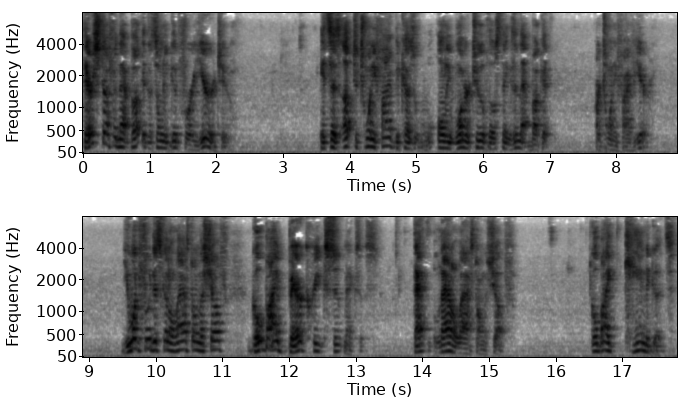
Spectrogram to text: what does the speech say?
There's stuff in that bucket that's only good for a year or two. It says up to 25 because only one or two of those things in that bucket are 25 year. You want food that's going to last on the shelf? Go buy Bear Creek soup mixes. That, that'll last on the shelf. Go buy canned goods.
